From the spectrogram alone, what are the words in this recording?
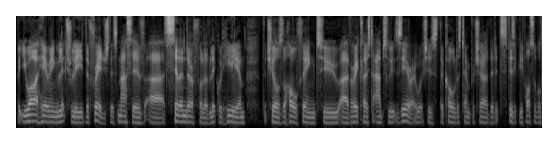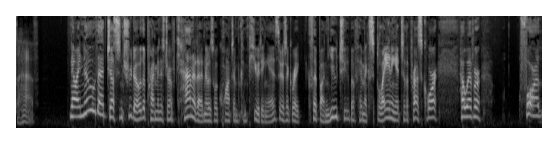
But you are hearing literally the fridge, this massive uh, cylinder full of liquid helium that chills the whole thing to uh, very close to absolute zero, which is the coldest temperature that it's physically possible to have. Now, I know that Justin Trudeau, the Prime Minister of Canada, knows what quantum computing is. There's a great clip on YouTube of him explaining it to the press corps. However, for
